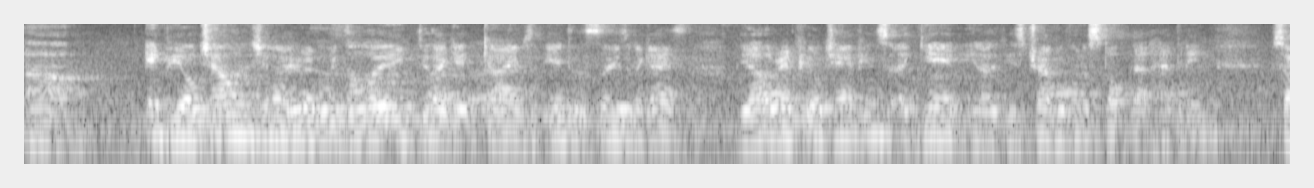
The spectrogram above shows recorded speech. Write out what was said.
um, NPL Challenge, you know, whoever wins the league, do they get games at the end of the season against the other NPL champions? Again, you know, is travel going to stop that happening? So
